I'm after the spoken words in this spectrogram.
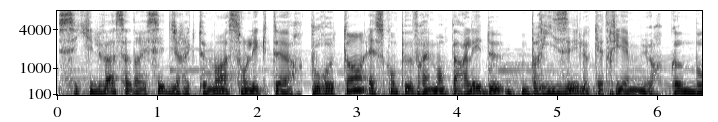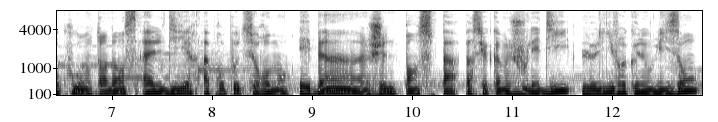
c'est qu'il va s'adresser directement à son lecteur. Pour autant, est-ce qu'on peut vraiment parler de briser le quatrième mur, comme beaucoup ont tendance à le dire à propos de ce roman? Eh ben, je ne pense pas, parce que comme je vous l'ai dit, le livre que nous lisons,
